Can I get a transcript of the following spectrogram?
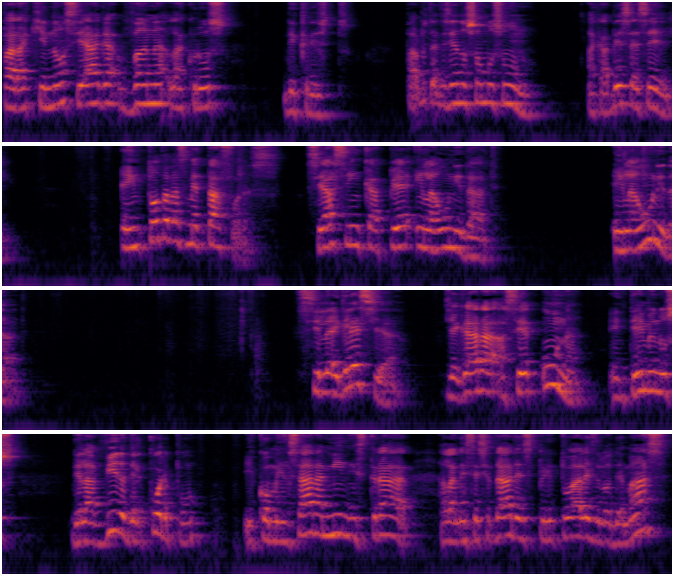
para que não se haga vana la cruz de Cristo. Pablo está dizendo: somos um, a cabeça é Ele. Em todas as metáforas, se hace hincapié en la unidad. En la unidad. Si la iglesia llegara a ser una en términos de la vida del cuerpo y comenzar a ministrar a las necesidades espirituales de los demás,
